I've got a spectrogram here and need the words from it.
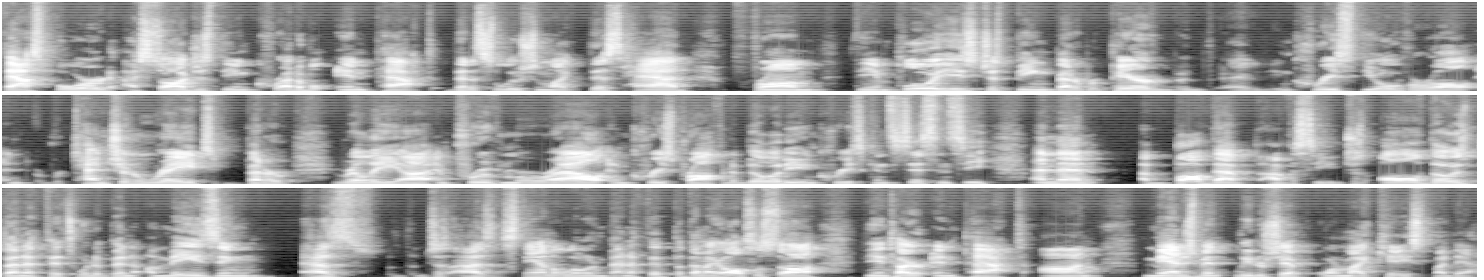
fast forward, I saw just the incredible impact that a solution like this had from the employees just being better prepared, uh, increase the overall retention rate, better, really uh, improved morale, increase profitability, increase consistency. And then above that, obviously, just all of those benefits would have been amazing as just as a standalone benefit. But then I also saw the entire impact on management, leadership, or in my case, my dad.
